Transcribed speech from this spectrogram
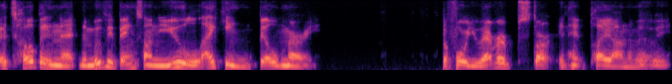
it's hoping that the movie banks on you liking Bill Murray before you ever start and hit play on the movie,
